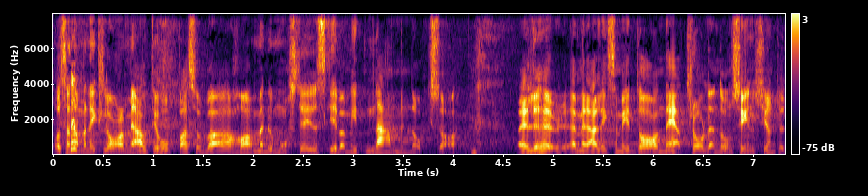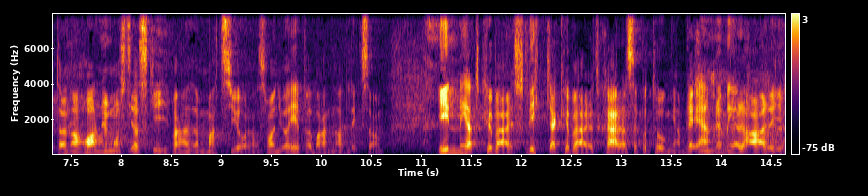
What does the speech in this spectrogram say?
och sen när man är klar med alltihopa så bara, jaha, men då måste jag ju skriva mitt namn också. Eller hur? Jag menar, liksom idag, nättrollen, de syns ju inte, utan jaha, nu måste jag skriva. Mats Göransson, jag är förbannad liksom. In i ett kuvert, slicka kuvertet, skära sig på tungan, bli ännu mer arg.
